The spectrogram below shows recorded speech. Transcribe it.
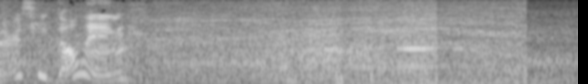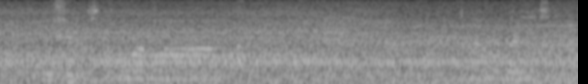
Where is he going? This is the boardwalk. Nobody's here.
